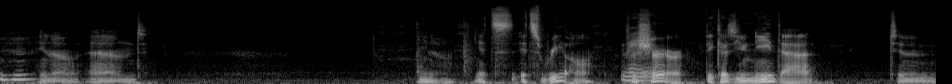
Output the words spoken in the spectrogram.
mm-hmm. you know. And you know, it's it's real for sure because you need that to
